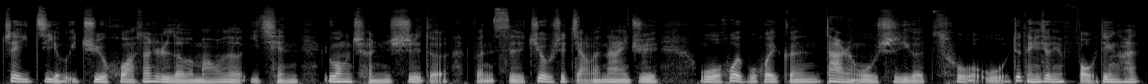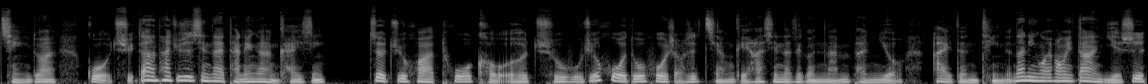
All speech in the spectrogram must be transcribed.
这一季有一句话算是惹毛了以前欲望城市的粉丝，就是讲了那一句：“我会不会跟大人物是一个错误？”就等于是有点否定他前一段过去。当然，他就是现在谈恋爱很开心。这句话脱口而出，我觉得或多或少是讲给她现在这个男朋友艾登听的。那另外一方面，当然也是。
